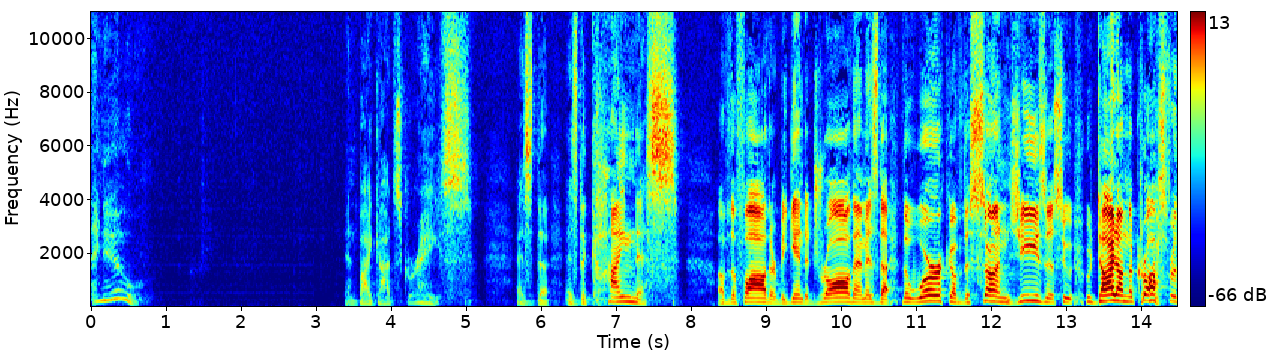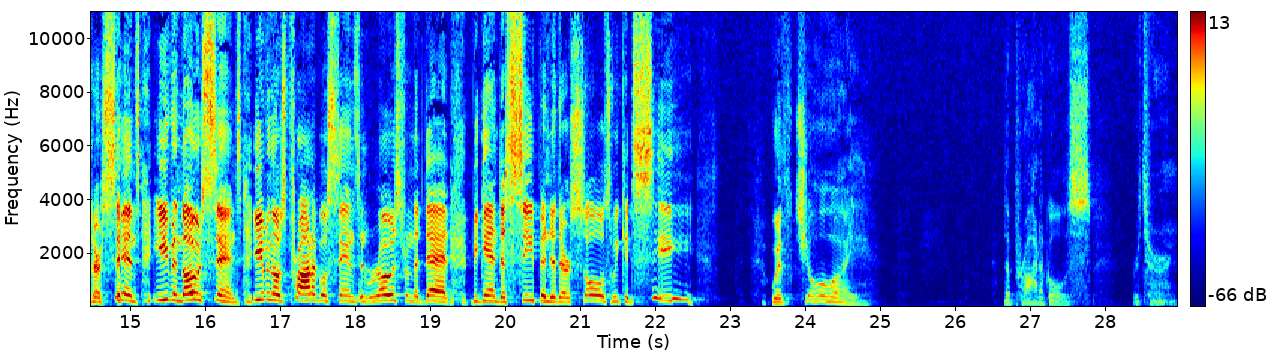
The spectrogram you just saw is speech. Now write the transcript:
They knew. And by God's grace, as the, as the kindness of the Father began to draw them as the, the work of the Son, Jesus, who, who died on the cross for their sins, even those sins, even those prodigal sins, and rose from the dead, began to seep into their souls. We could see with joy the prodigals return.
